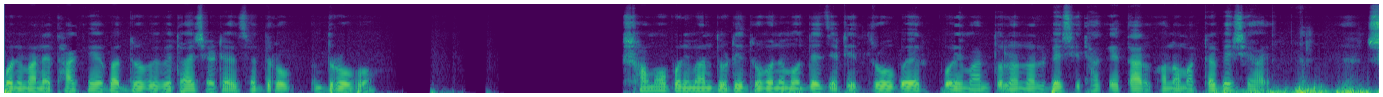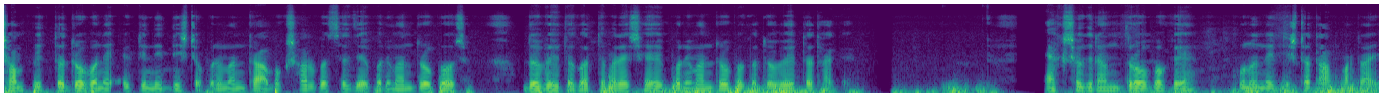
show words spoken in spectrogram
পরিমাণে থাকে বা দ্রবীভূত হয়, সেটি হচ্ছে দ্রব সম পরিমাণ দুটি দ্রবণের মধ্যে যেটি দ্রবের পরিমাণ তুলনায় বেশি থাকে, তার ঘনমাত্রা বেশি হয়। সম্পৃক্ত দ্রবণে একটি নির্দিষ্ট পরিমাণ দ্রাবক সর্বোচ্চ যে পরিমাণ দ্রব্য দ্রবীভূত করতে পারে, সেই পরিমাণ দ্রব্যকে দ্রবীভূত থাকে। একশো গ্রাম দ্রব্যকে কোনো নির্দিষ্ট তাপমাত্রায়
